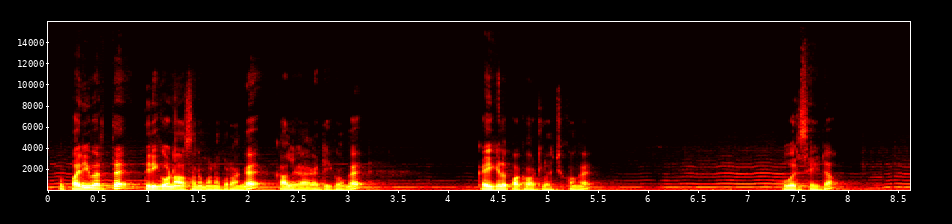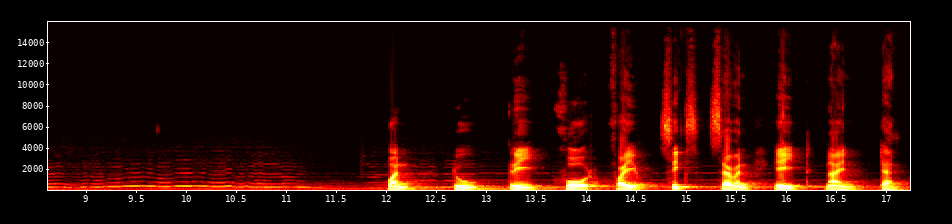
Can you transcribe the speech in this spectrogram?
இப்போ பரிவர்த்த திரிகோணாசனம் பண்ண போகிறாங்க கால்களை கட்டிக்கோங்க. கைகளை பக்கவாட்டில் வச்சுக்கோங்க. ஒவ்வொரு சைடாக one two three four five six seven eight nine ten.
